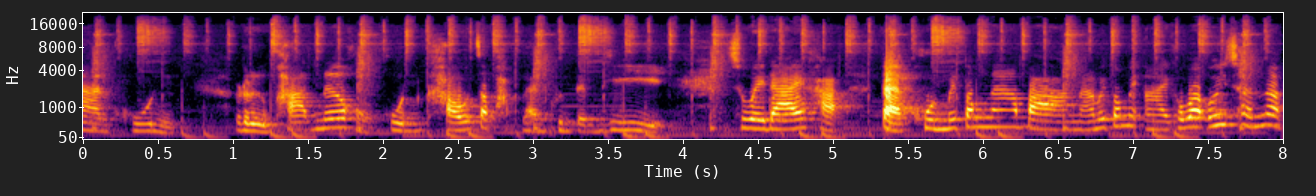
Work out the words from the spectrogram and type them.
งานคุณ หรือพาร์ทเนอร์ของคุณเขาจะผลักดันคุณเต็มที่ช่วยได้ค่ะ แต่คุณไม่ต้องหน้าบางนะ ไม่ต้องไปอายเขาว่าเอ้ยฉันน่ะ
